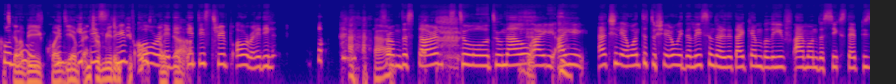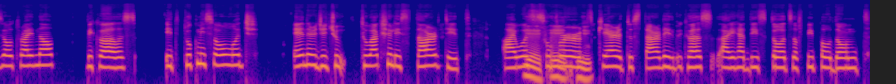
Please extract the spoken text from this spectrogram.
Who It's gonna be quite It, the adventure meeting trip people. So already. yeah. It is trip already. From the start to to now, I I actually I wanted to share with the listener that I can believe I'm on the sixth episode right now because it took me so much energy to to actually start it. I was mm, super mm. scared to start it because I had these thoughts of people don't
